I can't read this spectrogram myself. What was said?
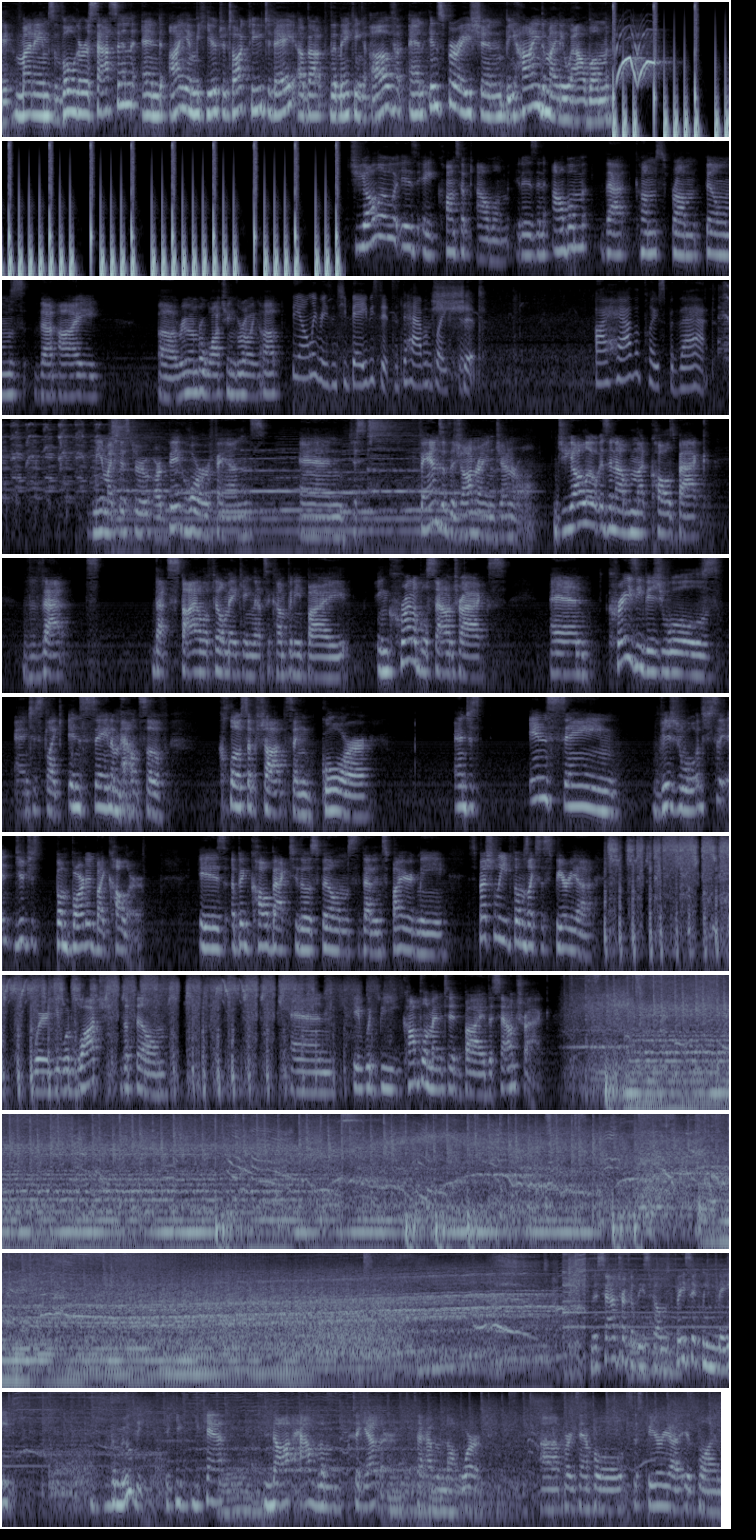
Hi, my name's Vulgar Assassin, and I am here to talk to you today about the making of and inspiration behind my new album. Giallo is a concept album. It is an album that comes from films that I uh, remember watching growing up. The only reason she babysits is to have a Oh, place to. shit. I have a place for that. Me and my sister are big horror fans and just fans of the genre in general. Giallo is an album that calls back that that style of filmmaking that's accompanied by incredible soundtracks and crazy visuals and just like insane amounts of close-up shots and gore and just insane visual just, you're just bombarded by color is a big callback to those films that inspired me especially films like Suspiria where you would watch the film and it would be complemented by the soundtrack soundtrack of these films basically made the movie. If you you can't not have them together to have them not work. Uh, for example, Suspiria is one.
